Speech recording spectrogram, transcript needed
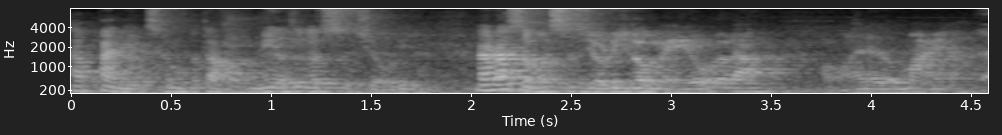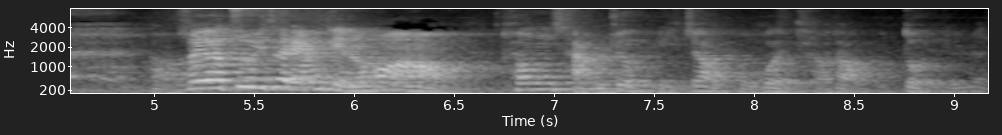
他半年撑不到，没有这个持久力，那他什么持久力都没有了啦，哦，还有卖啊，哦，所以要注意这两点的话，哈，通常就比较不会挑到不对的人。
